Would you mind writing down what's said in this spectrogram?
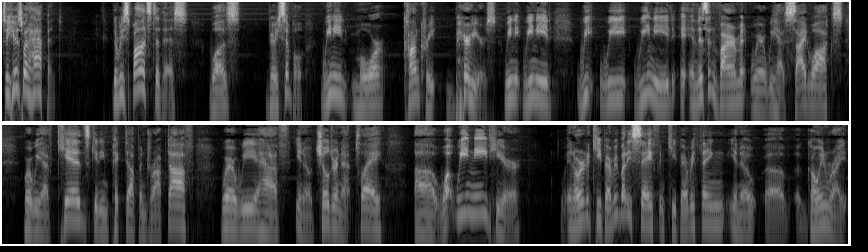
So here's what happened. The response to this was very simple. We need more concrete barriers. We need we need we we we need in this environment where we have sidewalks, where we have kids getting picked up and dropped off, where we have, you know, children at play. Uh, what we need here in order to keep everybody safe and keep everything, you know, uh, going right,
